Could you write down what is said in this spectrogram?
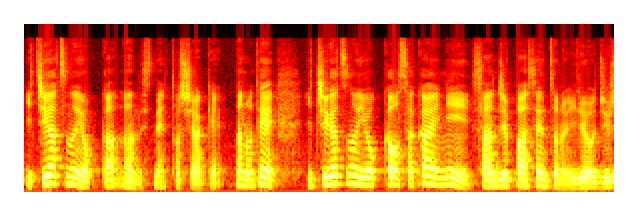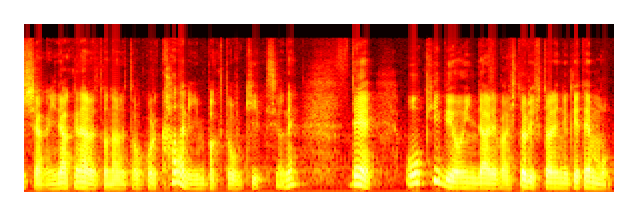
1月の4日なんですね年明けなので1月の4日を境に30%の医療従事者がいなくなるとなるとこれかなりインパクト大きいですよね。で大きい病院であれば1人2人抜けても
